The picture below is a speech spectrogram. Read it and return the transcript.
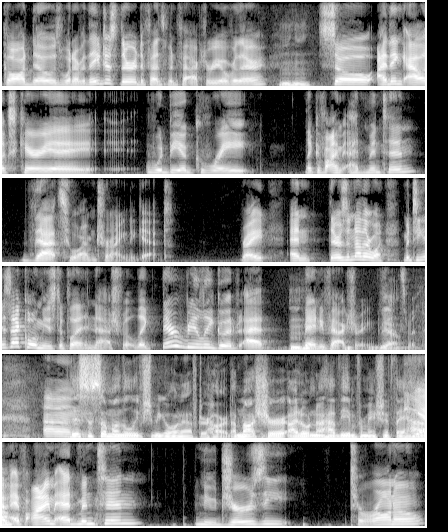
God knows whatever. They just they're a defenseman factory over there. Mm-hmm. So I think Alex Carrier would be a great like if I'm Edmonton, that's who I'm trying to get. Right? And there's another one. Mattias Ekholm used to play in Nashville. Like they're really good at mm-hmm. manufacturing Yeah. defensemen. Um, this is someone the Leafs should be going after hard. I'm not sure. I don't know have the information if they have. Yeah, if I'm Edmonton, New Jersey, Toronto,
